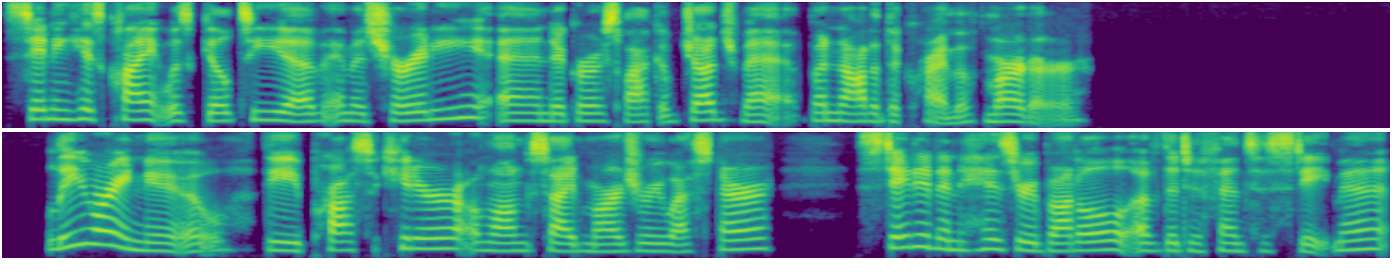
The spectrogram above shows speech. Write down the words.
stating his client was guilty of immaturity and a gross lack of judgment, but not of the crime of murder. Leroy New, the prosecutor alongside Marjorie Wessner, stated in his rebuttal of the defense's statement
